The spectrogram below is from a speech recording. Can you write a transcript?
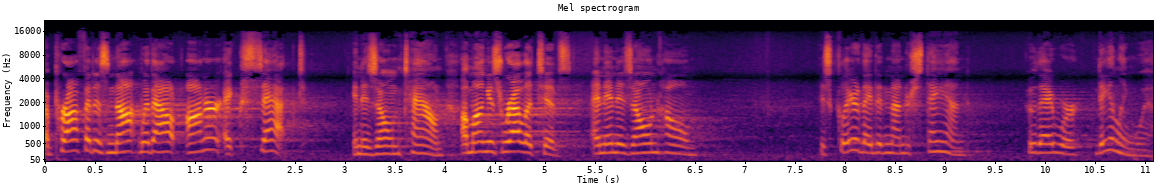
A prophet is not without honor except in his own town, among his relatives, and in his own home. It's clear they didn't understand who they were dealing with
